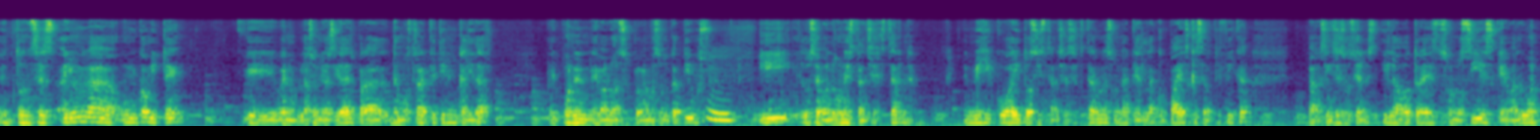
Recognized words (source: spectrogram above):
Entonces, hay un comité, y bueno, las universidades para demostrar que tienen calidad, eh, ponen, evalúan sus programas educativos mm. y los evalúa una instancia externa. En México hay dos instancias externas, una que es la COPAES que certifica para ciencias sociales y la otra es, son los CIES que evalúan.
